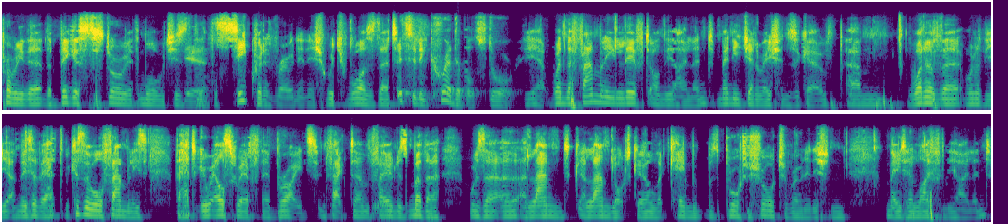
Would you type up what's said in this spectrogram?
probably the the biggest story of them all, which is Yeah. the, the secret of Roan Inish, which was that It's an incredible story. yeah, when the family lived on the island many generations ago, um, one of the one of the and they said they had to, because they're all families, they had to go elsewhere for their brides. In fact, um, Fiona's mother was a, a, land a landlocked girl that came was brought ashore to Roan Inish and made her life on the island.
